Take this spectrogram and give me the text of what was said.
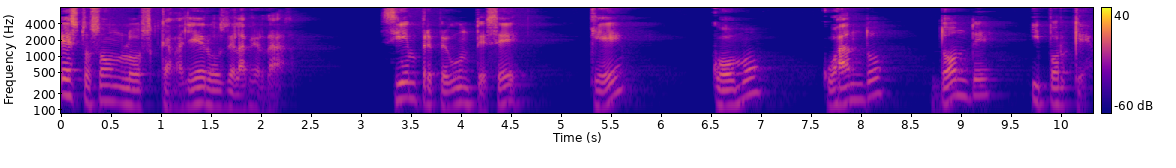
estos son los caballeros de la verdad. Siempre pregúntese qué, cómo, cuándo, dónde y por qué.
